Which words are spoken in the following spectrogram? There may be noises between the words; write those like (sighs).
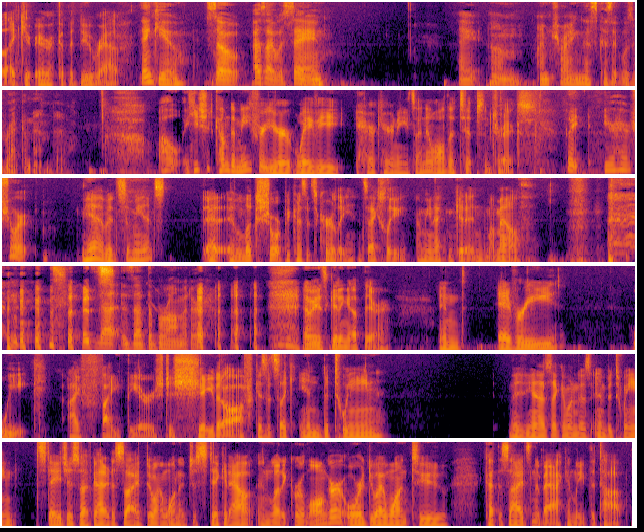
I like your Erykah Badu wrap. Thank you. So, as I was saying, I um I'm trying this because it was recommended. Oh, he should come to me for your wavy hair care needs. I know all the tips and tricks. But your hair's short. Yeah, but it's, I mean, it's, it, it looks short because it's curly. It's actually, I mean, I can get it into my mouth. so (laughs) Is that is that the barometer? (laughs) (laughs) I mean, it's getting up there. And every week I fight the urge to shave it off because it's like in between. You know, it's like one of those in between stages. So I've got to decide do I want to just stick it out and let it grow longer, or do I want to cut the sides and the back and leave the top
